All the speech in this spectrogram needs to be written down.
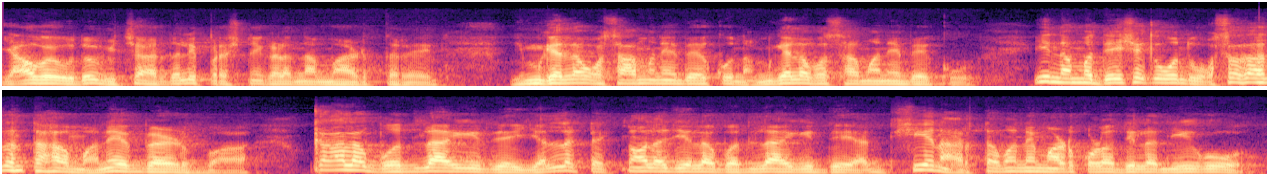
ಯಾವ್ಯಾವುದೋ ವಿಚಾರದಲ್ಲಿ ಪ್ರಶ್ನೆಗಳನ್ನು ಮಾಡ್ತಾರೆ. ನಿಮಗೆಲ್ಲ ಹೊಸ ಮನೆ ಬೇಕು, ನಮಗೆಲ್ಲ ಹೊಸ ಮನೆ ಬೇಕು. ಈ ನಮ್ಮ ದೇಶಕ್ಕೆ ಒಂದು ಹೊಸದಾದಂತಹ ಮನೆ ಬೇಡವಾ? ಕಾಲ ಬದಲಾಗಿದೆ, ಎಲ್ಲ ಟೆಕ್ನಾಲಜಿ ಎಲ್ಲ ಬದಲಾಗಿದೆ ಅದೇನು ಅರ್ಥವನ್ನೇ ಮಾಡ್ಕೊಳ್ಳೋದಿಲ್ಲ ನೀವು?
